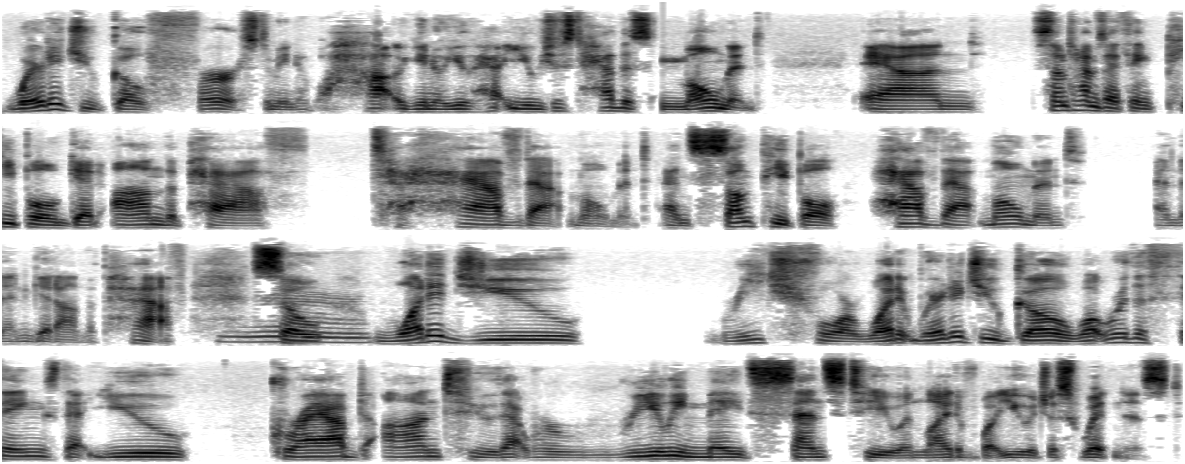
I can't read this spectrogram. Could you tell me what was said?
Where did you go first? I mean, how you know you ha- you just had this moment, and sometimes I think people get on the path to have that moment, and some people have that moment and then get on the path. Mm. So, what did you reach for? What where did you go? What were the things that you grabbed onto that were really made sense to you in light of what you had just witnessed?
